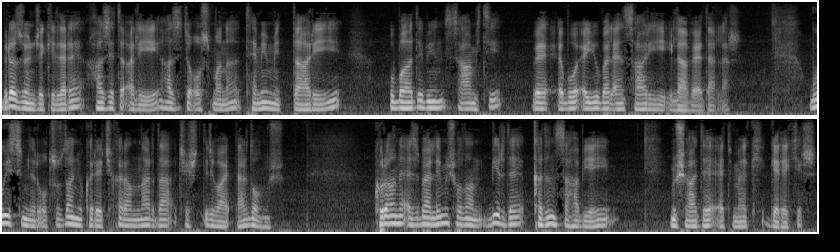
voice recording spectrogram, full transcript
biraz öncekilere Hazreti Ali'yi, Hazreti Osman'ı, Temim Dari'yi, Ubade bin Samit'i ve Ebu Eyyub el-Ensari'yi ilave ederler. Bu isimleri 30'dan yukarıya çıkaranlar da çeşitli rivayetlerde olmuş. Kur'an'ı ezberlemiş olan bir de kadın sahabiyeyi müşahede etmek gerekir.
